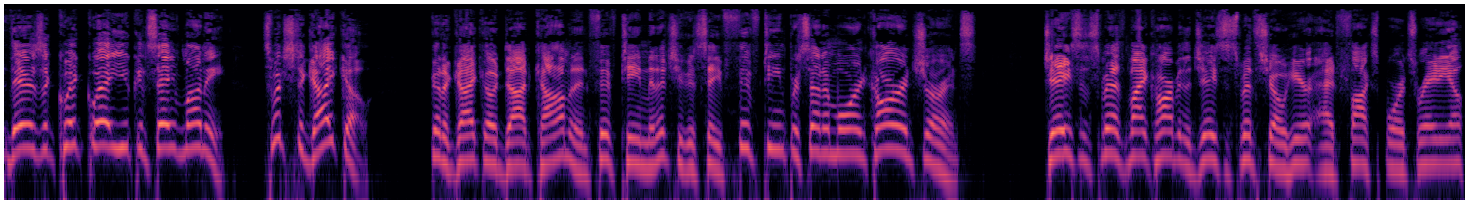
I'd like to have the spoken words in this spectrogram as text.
There's a quick way you can save money. Switch to Geico. Go to geico.com, and in 15 minutes, you can save 15% or more in car insurance. Jason Smith, Mike Harmon, The Jason Smith Show here at Fox Sports Radio,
